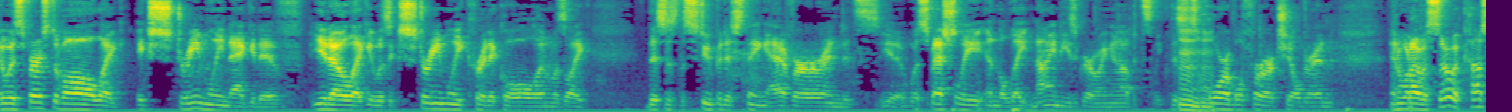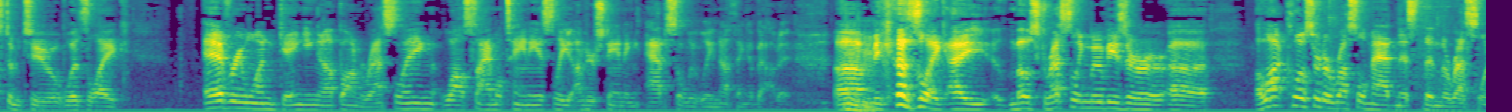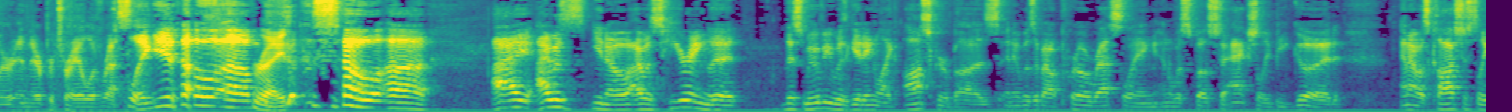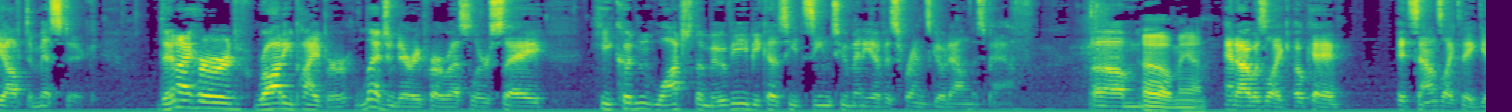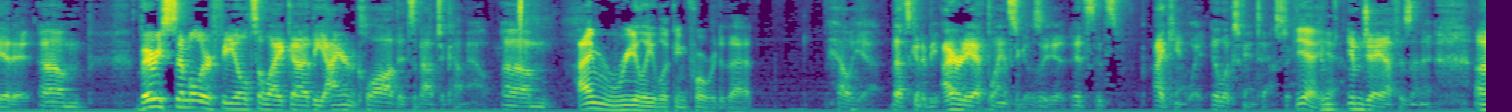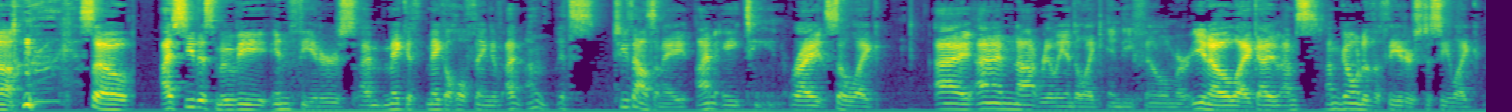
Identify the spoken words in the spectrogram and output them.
it was first of all like extremely negative you know like it was extremely critical and was like this is the stupidest thing ever. And it's you know, especially in the late 90s growing up it's like this is horrible for our children. And what i was so accustomed to was like everyone ganging up on wrestling while simultaneously understanding absolutely nothing about it. Um, because like i most wrestling movies are uh, a lot closer to Russell Madness than the wrestler in their portrayal of wrestling, you know. Um, Right. So uh, I I was you know I was hearing that this movie was getting like Oscar buzz and it was about pro wrestling and was supposed to actually be good, and I was cautiously optimistic. Then I heard Roddy Piper, legendary pro wrestler, say he couldn't watch the movie because he'd seen too many of his friends go down this path. Um, Oh man. and I was like, okay, it sounds like they get it. Um, very similar feel to like uh, the Iron Claw that's about to come out. Um, I'm really looking forward to that. hell yeah, that's gonna be. I already have plans to go see it. It's it's. I can't wait. It looks fantastic. Yeah, M- MJF is in it. Um, so I see this movie in theaters. I make a make a whole thing of. I'm, I'm it's 2008. I'm 18, right? So like. I I'm not really into like indie film or you know like I, I'm I'm going to the theaters to see like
